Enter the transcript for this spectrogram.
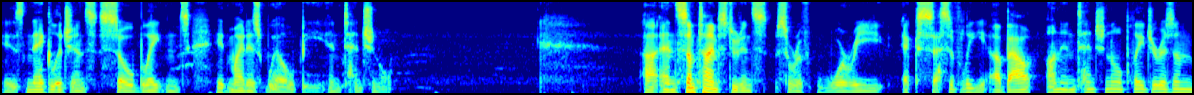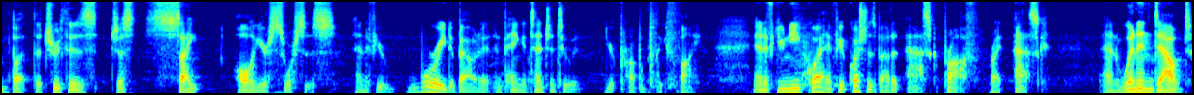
is negligence so blatant it might as well be intentional. Uh, and sometimes students sort of worry excessively about unintentional plagiarism, but the truth is just cite all your sources. And if you're worried about it and paying attention to it, you're probably fine. And if you need que- if you have questions about it, ask prof, right? Ask. And when in doubt,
